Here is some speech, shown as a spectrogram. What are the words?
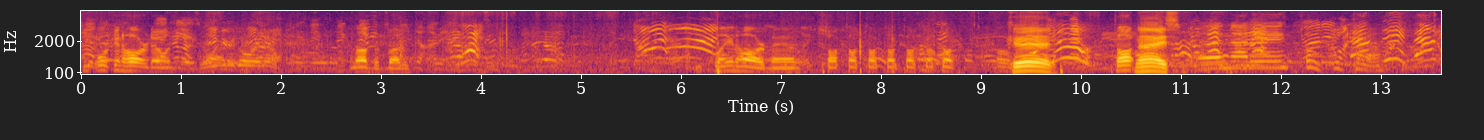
Keep working hard, Owen. Love it, buddy. Playing hard, man. Talk, talk, talk, talk, talk, talk, talk. Good. Talk. Nice. Good, Maddie. Oh, good That's job. it, that's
